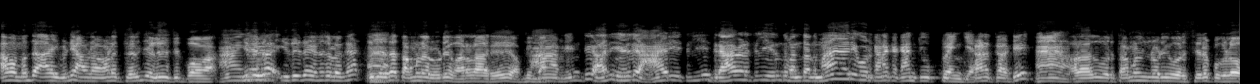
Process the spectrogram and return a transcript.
அவன் வந்து ஆய்வு பண்ணி அவனை அவனுக்கு தெரிஞ்சு எழுதி வச்சுட்டு போவான் இதுதான் இதுதான் என்ன சொல்லுங்க இதுதான் தமிழருடைய வரலாறு அப்படின்னா அப்படின்ட்டு அது எதுல ஆரியத்திலயும் திராவிடத்திலயும் இருந்து வந்த அந்த மாதிரி ஒரு கணக்கை காமிச்சு விட்டுருவாங்க கணக்காட்டி அதாவது ஒரு தமிழனுடைய ஒரு சிறப்புகளோ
